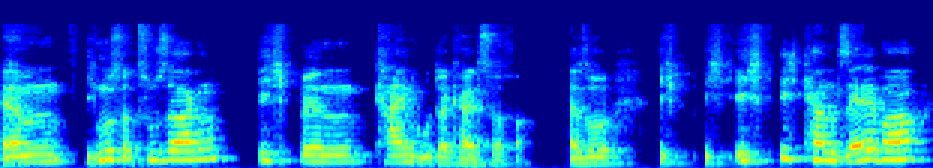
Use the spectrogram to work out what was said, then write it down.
Ähm, ich muss dazu sagen, ich bin kein guter Kitesurfer. Also ich, ich, ich, ich kann selber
